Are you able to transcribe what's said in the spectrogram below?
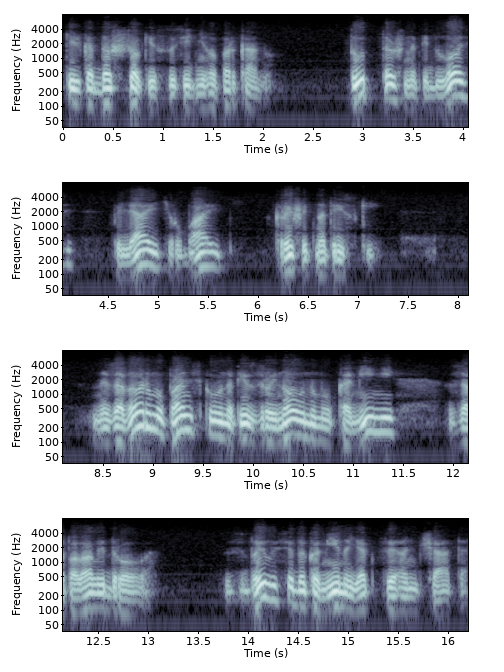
кілька дощок із сусіднього паркану. Тут теж на підлозі пиляють, рубають, кришать на тріски. Незабаром у панському напівзруйнованому каміні запалали дрова. Збилися до каміна, як циганчата.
